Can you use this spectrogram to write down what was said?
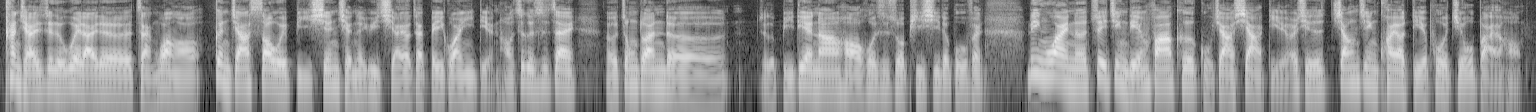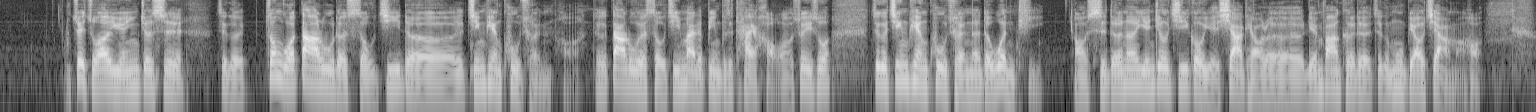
看起来这个未来的展望哦，更加稍微比先前的预期还要再悲观一点哈。这个是在呃终端的这个笔电啊哈，或者是说 PC 的部分。另外呢，最近联发科股价下跌，而且是将近快要跌破九百哈。最主要的原因就是这个中国大陆的手机的晶片库存哈，这个大陆的手机卖的并不是太好啊，所以说这个晶片库存呢的问题。哦，使得呢研究机构也下调了联发科的这个目标价嘛，哈，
